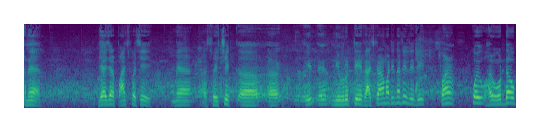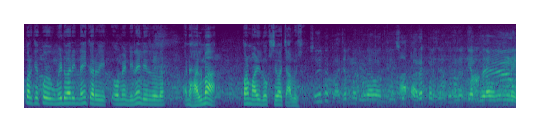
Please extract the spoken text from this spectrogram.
અને બે હજાર પાંચ પછી મેં સ્વૈચ્છિક નિવૃત્તિ રાજકારણમાંથી નથી લીધી, પણ કોઈ હોદ્દા ઉપર કે કોઈ ઉમેદવારી નહીં કરવી, એવો મેં નિર્ણય લીધો હતો. અને હાલમાં પણ મારી લોકસેવા ચાલુ છે. ભાજપમાં જોડાવાથી ફરક પડશે અને કેમ જોડાવાનો નિર્ણય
